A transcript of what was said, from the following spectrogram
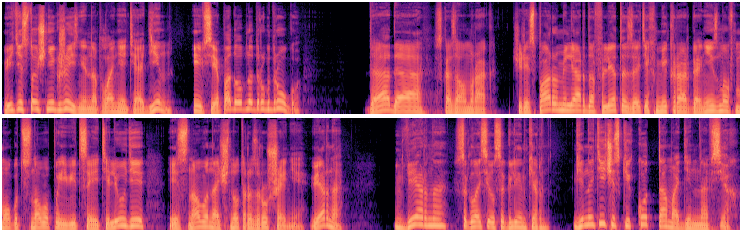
Ведь источник жизни на планете один, и все подобны друг другу. Да-да, сказал мрак. Через пару миллиардов лет из этих микроорганизмов могут снова появиться эти люди и снова начнут разрушение, верно? Верно, согласился Глинкерн. Генетический код там один на всех,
